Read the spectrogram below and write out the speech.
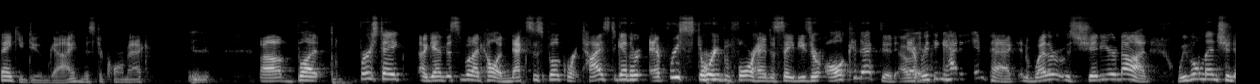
thank you, Doom guy, Mr. Cormac. Uh, but first take again, this is what I call a nexus book, where it ties together every story beforehand to say these are all connected. Oh, yeah. everything had an impact, and whether it was shitty or not, we will mention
